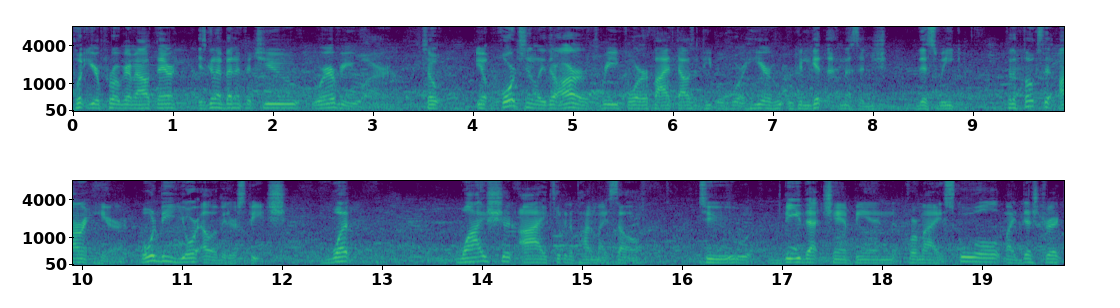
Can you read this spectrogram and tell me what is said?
put your program out there is going to benefit you wherever you are. So you know, fortunately, there are three, four, or five thousand people who are here who, who can get that message this week. For the folks that aren't here, what would be your elevator speech? What why should I take it upon myself to be that champion for my school, my district,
